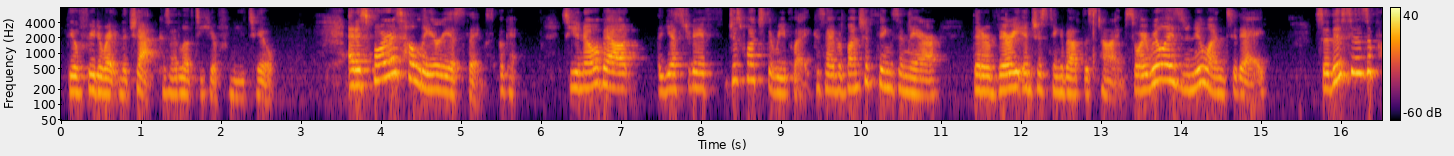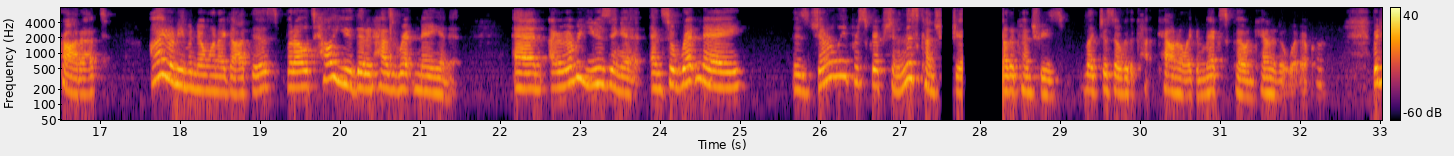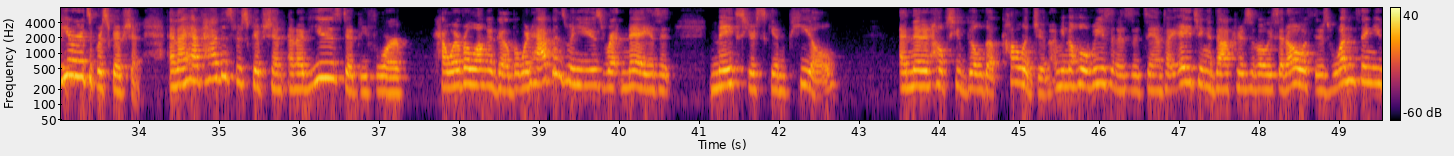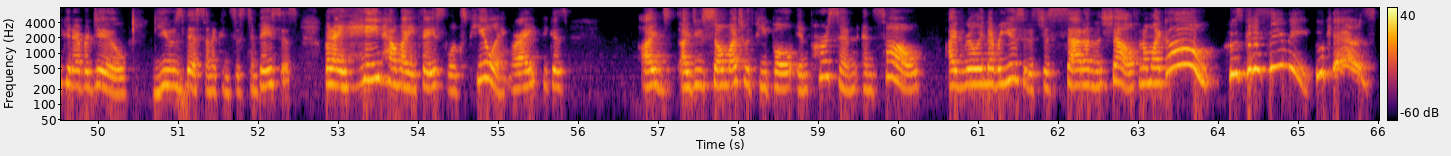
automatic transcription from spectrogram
Feel free to write in the chat because I'd love to hear from you too. And as far as hilarious things, okay, so you know about yesterday, just watch the replay because I have a bunch of things in there that are very interesting about this time. So, I realized a new one today. So, this is a product. I don't even know when I got this, but I'll tell you that it has retin A in it. And I remember using it. And so retin A is generally a prescription in this country, other countries, like just over the counter, like in Mexico and Canada, whatever. But here it's a prescription. And I have had this prescription and I've used it before, however long ago. But what happens when you use retin A is it makes your skin peel and then it helps you build up collagen. I mean, the whole reason is it's anti-aging, and doctors have always said, oh, if there's one thing you could ever do, use this on a consistent basis. But I hate how my face looks peeling, right? Because I, I do so much with people in person, and so I've really never used it. It's just sat on the shelf, and I'm like, oh, who's going to see me? Who cares?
